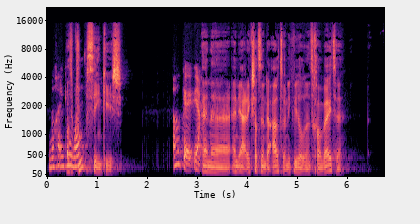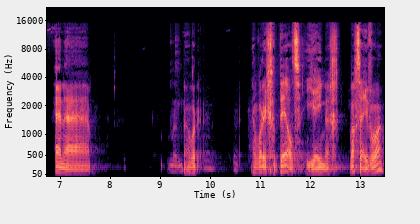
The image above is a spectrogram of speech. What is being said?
nog een keer wat, wat? groupthink is. Oké, okay, ja. En, uh, en ja, ik zat in de auto en ik wilde het gewoon weten. En uh, dan, word, dan word ik gebeld. Jemig. Wacht even hoor.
